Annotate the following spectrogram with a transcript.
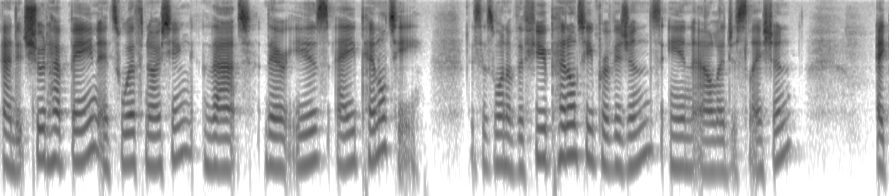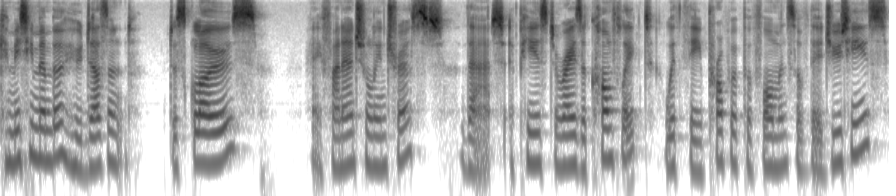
and it should have been, it's worth noting that there is a penalty this is one of the few penalty provisions in our legislation. A committee member who doesn't disclose a financial interest that appears to raise a conflict with the proper performance of their duties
